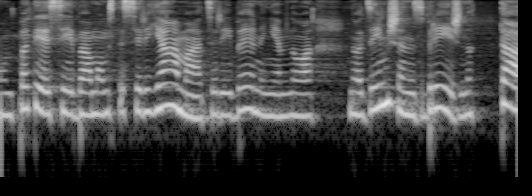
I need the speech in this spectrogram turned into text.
Un patiesībā mums tas ir jāmāca arī bērniņiem no, no dzimšanas brīža. Nu, tā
